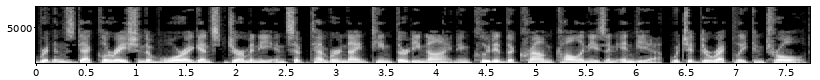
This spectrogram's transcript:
Britain's declaration of war against Germany in September 1939 included the Crown colonies and India, which it directly controlled.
